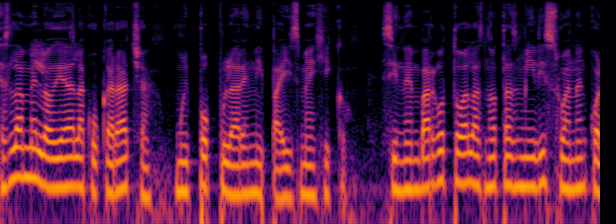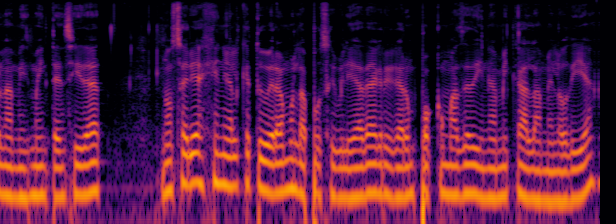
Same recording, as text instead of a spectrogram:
Es la melodía de la cucaracha, muy popular en mi país México. Sin embargo, todas las notas MIDI suenan con la misma intensidad. ¿No sería genial que tuviéramos la posibilidad de agregar un poco más de dinámica a la melodía?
